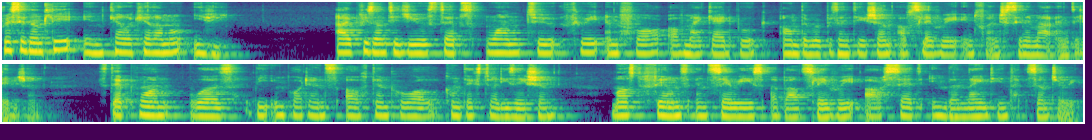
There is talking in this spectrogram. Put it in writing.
Precedently in Carrément EV, I presented you steps 1, 2, 3, and 4 of my guidebook on the representation of slavery in French cinema and television. Step 1 was the importance of temporal contextualization. Most films and series about slavery are set in the 19th century.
